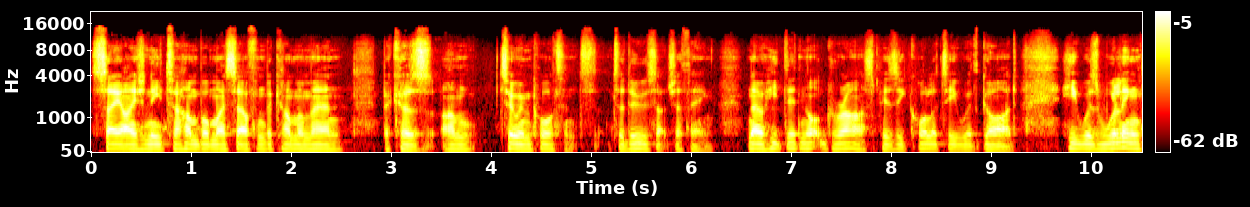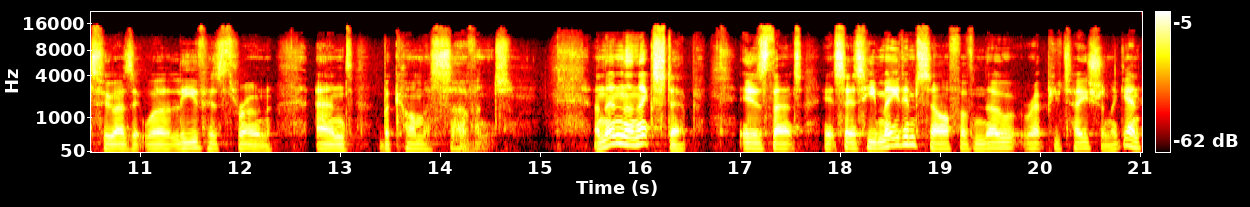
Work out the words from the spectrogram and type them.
say I need to humble myself and become a man because I'm too important to do such a thing. No, he did not grasp his equality with God. He was willing to, as it were, leave his throne and become a servant. And then the next step is that it says he made himself of no reputation. Again,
